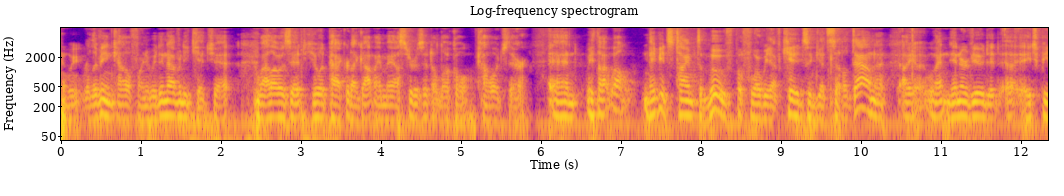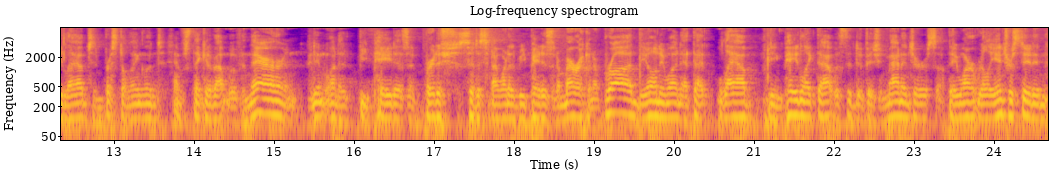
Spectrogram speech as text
and we were living in California. We didn't have any kids yet. While I was at Hewlett Packard, I got my master's at a local college there. And we thought, well, maybe it's time to move before we have kids and get settled down. And I went and interviewed at HP uh, Labs in Bristol, England. I was thinking about moving there and I didn't want to be paid as a British citizen. I wanted to be paid as an American abroad. The only one at that lab being paid like that was the division manager. So they weren't really interested in,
